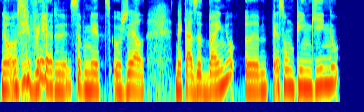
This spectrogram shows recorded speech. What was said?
não tiver sabonete ou gel na casa de banho, eh, peçam um pinguinho.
